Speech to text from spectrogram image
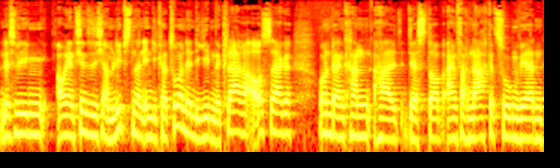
Und deswegen orientieren sie sich am liebsten an Indikatoren, denn die geben eine klare Aussage und dann kann halt der Stop einfach nachgezogen werden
